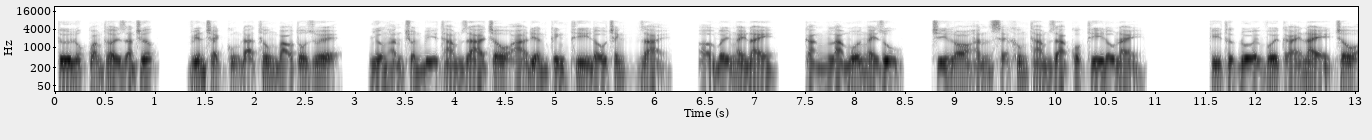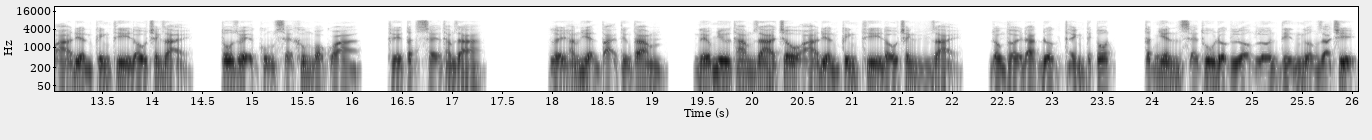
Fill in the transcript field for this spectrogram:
Từ lúc quãng thời gian trước, viên trạch cũng đã thông báo Tô Duệ, nhường hắn chuẩn bị tham gia châu Á điển kinh thi đấu tranh giải, ở mấy ngày nay, càng là mỗi ngày rủ, chỉ lo hắn sẽ không tham gia cuộc thi đấu này. Kỳ thực đối với cái này châu Á điển kinh thi đấu tranh giải, Tô Duệ cũng sẽ không bỏ qua, thế tất sẽ tham gia. Lấy hắn hiện tại tiếng tam, nếu như tham gia châu Á điển kinh thi đấu tranh giải, đồng thời đạt được thành tích tốt, tất nhiên sẽ thu được lượng lớn tín ngưỡng giá trị.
